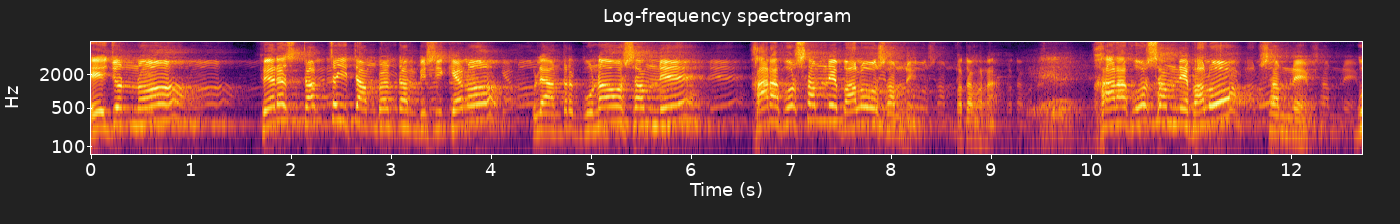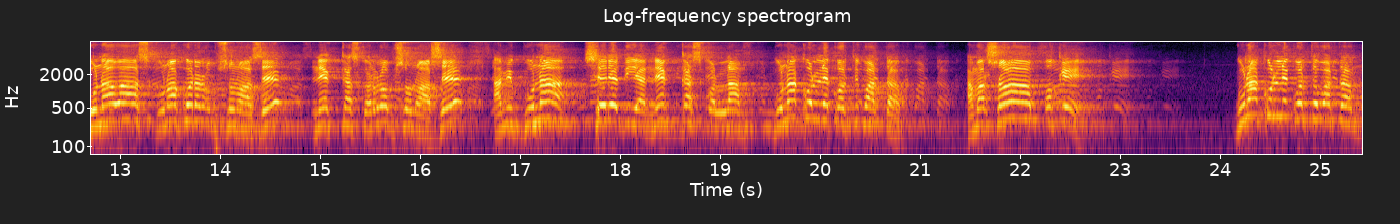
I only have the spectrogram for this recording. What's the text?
এই জন্য ফেরেস্তার চাইতে আমরার দাম বেশি কেন? বলে আমরার গুণাও সামনে, খারাপও সামনে, ভালোও সামনে। কথা বলা খারাপও সামনে, ভালো সামনে। গুনাওয়াজ গুনাহ করার অপশনও আছে। নেক কাজ করার অপশনও আছে। আমি গুনাহ ছেড়ে দিয়া নেক কাজ করলাম। গুনাহ করলে করতে পারতাম। আমার সব ওকে গুনাহ করলে করতে পারতাম।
